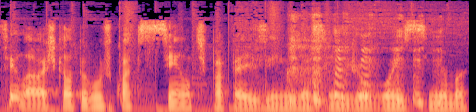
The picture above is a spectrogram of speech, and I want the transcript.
sei lá, eu acho que ela pegou uns 400 papeizinhos, assim, jogou em cima.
